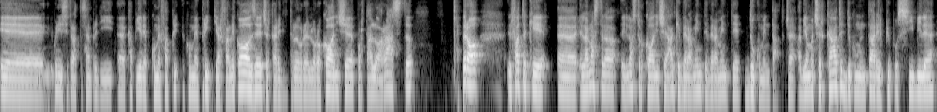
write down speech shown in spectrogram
E quindi si tratta sempre di eh, capire come, fa pri- come Prettier fare le cose, cercare di tradurre il loro codice, portarlo a Rust. Però il fatto è che eh, nostra, il nostro codice è anche veramente, veramente documentato. Cioè abbiamo cercato di documentare il più possibile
